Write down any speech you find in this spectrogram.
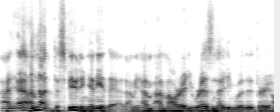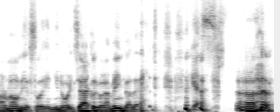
I, am not disputing any of that. I mean, I'm, I'm already resonating with it very harmoniously, and you know exactly what I mean by that. Yes. uh,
